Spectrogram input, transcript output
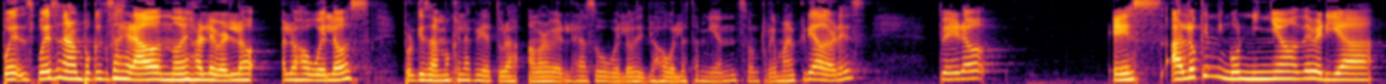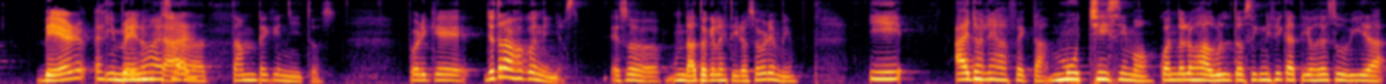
Puede, puede sonar un poco exagerado no dejarle verlo a los abuelos, porque sabemos que las criaturas aman verles a sus abuelos y los abuelos también son re malcriadores pero es algo que ningún niño debería ver, Y menos a esa edad, tan pequeñitos. Porque yo trabajo con niños. Eso es un dato que les tiro sobre mí. Y a ellos les afecta muchísimo cuando los adultos significativos de su vida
